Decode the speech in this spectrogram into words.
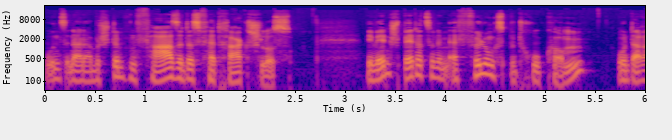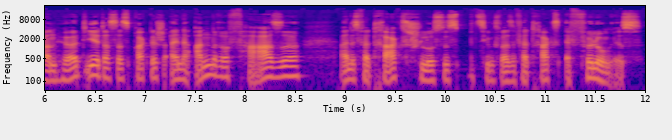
uns in einer bestimmten Phase des Vertragsschlusses. Wir werden später zu einem Erfüllungsbetrug kommen und daran hört ihr, dass das praktisch eine andere Phase eines Vertragsschlusses bzw. Vertragserfüllung ist.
